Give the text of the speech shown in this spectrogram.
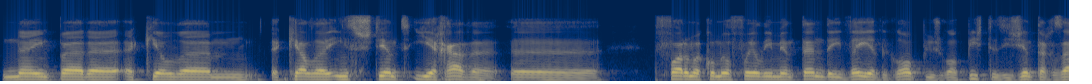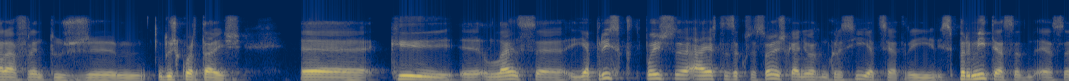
nem para aquela, aquela insistente e errada uh, forma como ele foi alimentando a ideia de golpe, os golpistas e gente a rezar à frente dos, um, dos quartéis que uh, lança, e é por isso que depois há estas acusações, ganhou a democracia, etc. E, se permite essa, essa,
